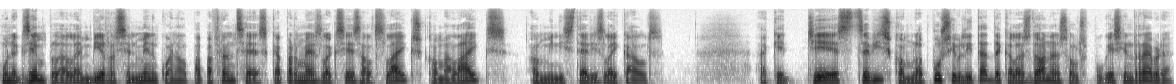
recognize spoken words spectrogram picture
Un exemple l'hem vist recentment quan el papa Francesc ha permès l'accés als laics com a laics als ministeris laicals. Aquest gest s'ha vist com la possibilitat de que les dones els poguessin rebre,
